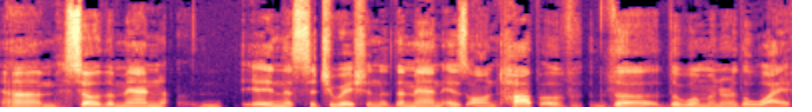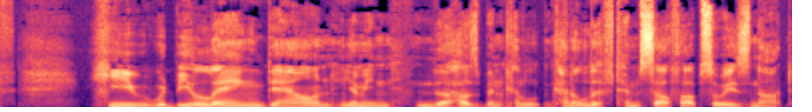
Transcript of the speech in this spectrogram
Um, so the man, in the situation that the man is on top of the the woman or the wife, he would be laying down. I mean, the husband can kind of lift himself up so he's not,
